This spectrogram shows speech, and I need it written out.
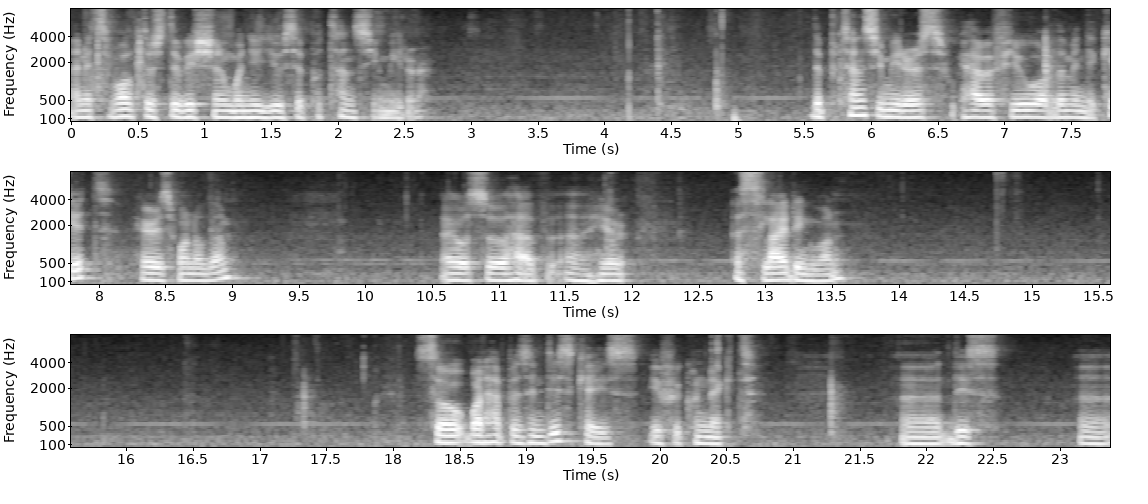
and it's voltage division when you use a potentiometer. The potentiometers, we have a few of them in the kit. Here is one of them. I also have uh, here a sliding one. So what happens in this case if we connect uh, this uh,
